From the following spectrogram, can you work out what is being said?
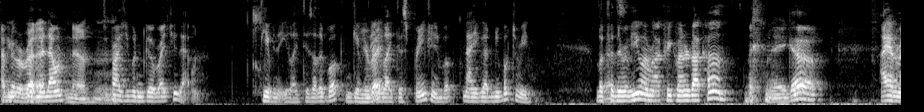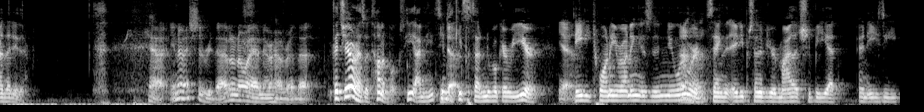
I've never read, read, that one. No, mm surprised you wouldn't go right to that one, given that you liked his other book and given you're that right. you like this brain training book. Now you've got a new book to read. Look that's... for the review on RockCreekRunner.com. there you go. I haven't read that either. yeah, you know I should read that. I don't know why I never have read that. Fitzgerald has a ton of books. He, I mean, he seems he to keep puts out a new book every year. Yeah. 80-20 running is a new one. Uh-huh. Where it's saying that 80% of your mileage should be at an easy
